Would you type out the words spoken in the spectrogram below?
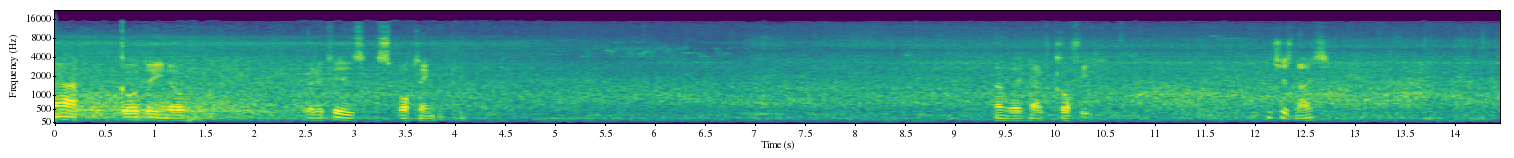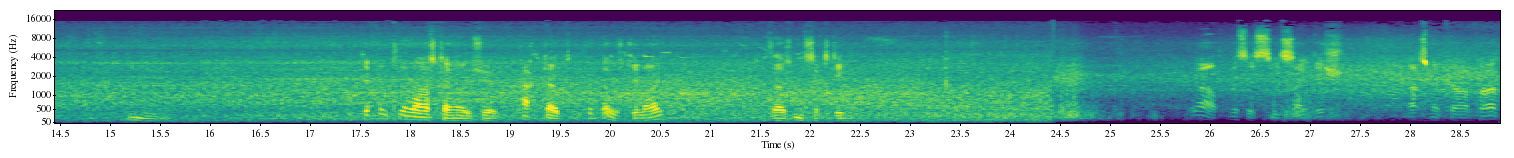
Ah, Gordano, where it is spotting. And they have coffee which is nice. Hmm. Different to the last time I was here, packed out. I think that was July 2016. Well, this is seaside-ish. That's my car park.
